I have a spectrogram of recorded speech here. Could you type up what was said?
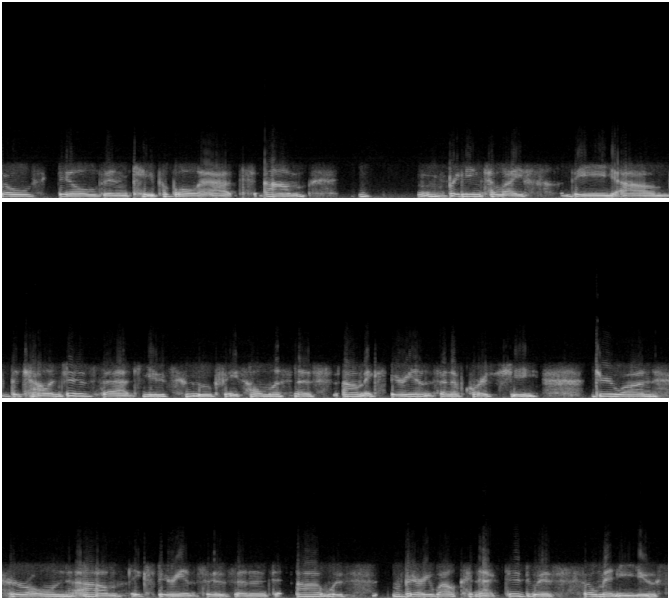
so skilled and capable at um, bringing to life the um, the challenges that youth who face homelessness um, experience, and of course, she drew on her own um, experiences and uh, was very well connected with so many youth,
